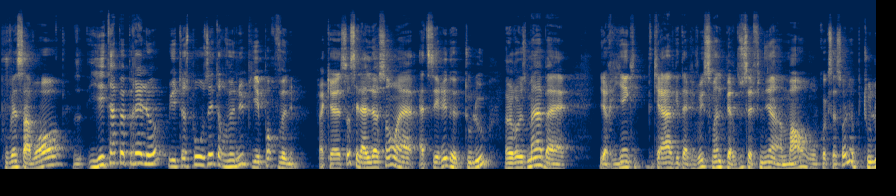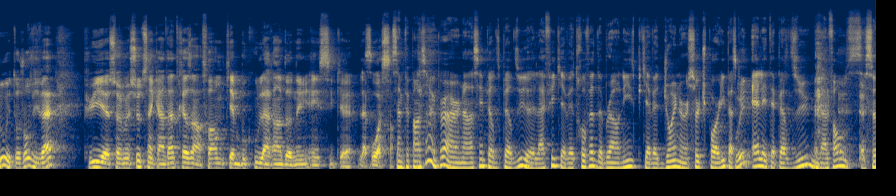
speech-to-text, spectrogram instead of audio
pouvait savoir. Il était à peu près là. Il était supposé être revenu, puis il est pas revenu. Fait que ça, c'est la leçon à, à tirer de Toulouse. Heureusement, ben, il y a rien qui, de grave qui est arrivé. Souvent, le perdu, ça finit en mort ou quoi que ce soit. Là. Toulouse est toujours vivant. Puis euh, c'est un monsieur de 50 ans très en forme qui aime beaucoup la randonnée ainsi que la boisson. Ça me fait penser un peu à un ancien perdu-perdu, euh, la fille qui avait trop fait de brownies puis qui avait join un search party parce Oui. qu'elle était perdue, mais dans le fond, c'est ça,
